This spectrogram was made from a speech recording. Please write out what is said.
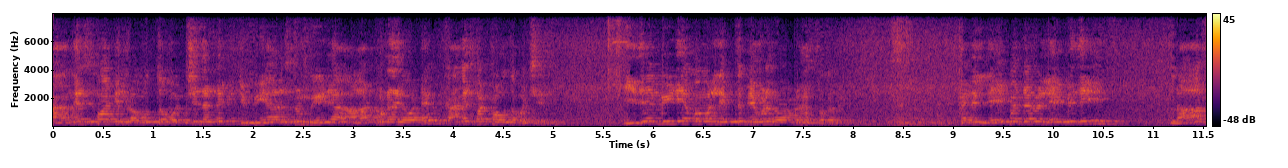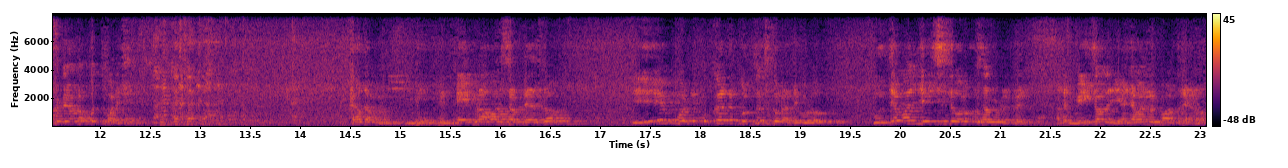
కాంగ్రెస్ పార్టీ ప్రభుత్వం వచ్చిందంటే బీఆర్ఎస్ మీడియా ఆడుకున్నది కాబట్టి కాంగ్రెస్ పార్టీ ప్రభుత్వం వచ్చింది. ఇదే మీడియా మమ్మల్ని లేపితే మేము కూడా గవర్నమెంట్ వస్తున్నాం. కానీ లేపంటే లేపిది లాస్ట్ టైంలో గుర్తుపడేసింది కదా నేను రావాల్సిన డేస్లో ఏ పొట్టి ఒక్కరిని గుర్తుంచుకోరండి ఇప్పుడు ఉద్యమాలు చేసింది ఎవరో ఒకసారి చూడండి అంటే మీ చోట యజమాని మాత్రమేను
